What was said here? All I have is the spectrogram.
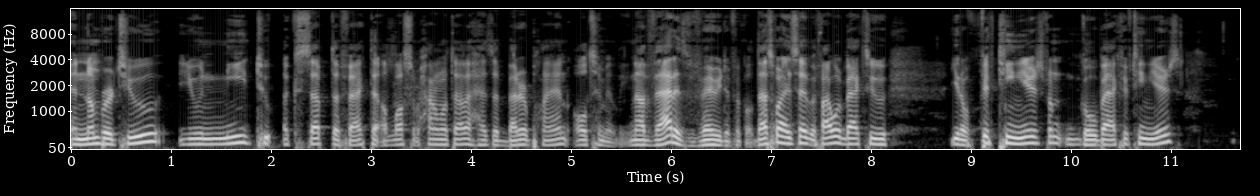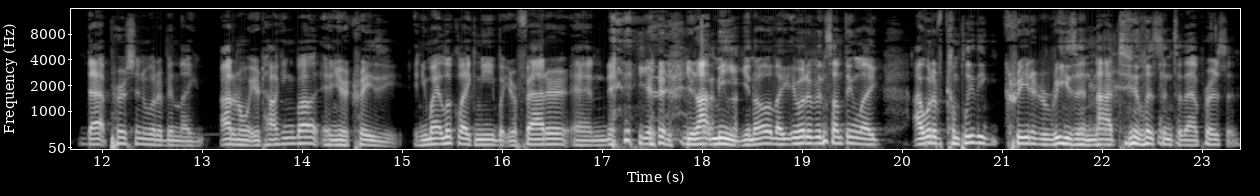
And number two, you need to accept the fact that Allah subhanahu wa ta'ala has a better plan ultimately. Now that is very difficult. That's why I said if I went back to, you know, 15 years from, go back 15 years, that person would have been like, I don't know what you're talking about, and you're crazy. And you might look like me, but you're fatter and you're, you're not me, you know? Like, it would have been something like, I would have completely created a reason not to listen to that person.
